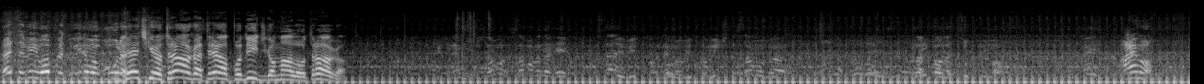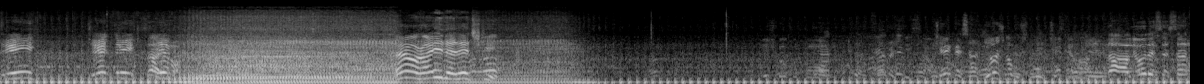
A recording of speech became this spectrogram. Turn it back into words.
Dajte vi opet idemo gurat. Dečki, od traga, treba podići ga malo, od traga. Samo, samo ga da ne vitlo, nema vitlo ništa, samo ga malo. Ajmo. Tri, četiri, idemo. Evo ga, ide, dečki. Čekaj sad, još ga buš čekaj malo. Da, ali ovdje se sad...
